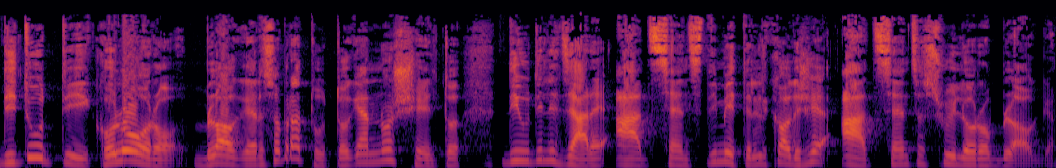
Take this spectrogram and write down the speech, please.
di tutti coloro, blogger soprattutto, che hanno scelto di utilizzare AdSense, di mettere il codice AdSense sui loro blog.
